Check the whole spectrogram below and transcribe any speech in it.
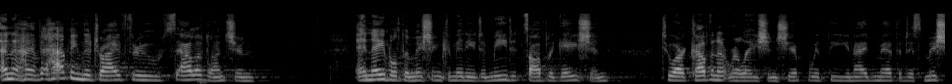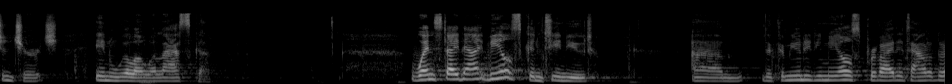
and having the drive through salad luncheon enabled the mission committee to meet its obligation to our covenant relationship with the United Methodist Mission Church in Willow, Alaska. Wednesday night meals continued. Um, the community meals provided out of the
